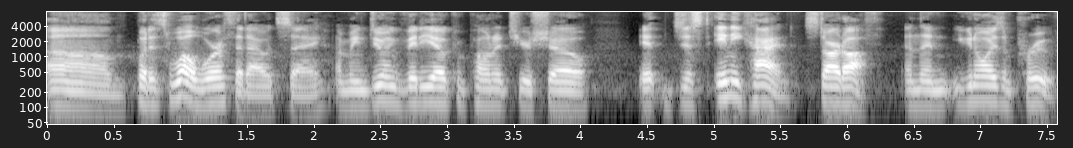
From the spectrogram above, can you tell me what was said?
um, but it's well worth it. I would say. I mean, doing video component to your show, it just any kind. Start off, and then you can always improve.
